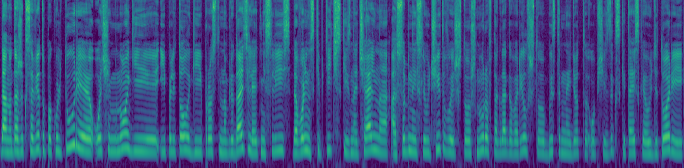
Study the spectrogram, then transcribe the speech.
Да, но даже к Совету по культуре очень многие и политологи, и просто наблюдатели отнеслись довольно скептически изначально, особенно если учитывать, что Шнуров тогда говорил, говорил, что быстро найдет общий язык с китайской аудиторией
